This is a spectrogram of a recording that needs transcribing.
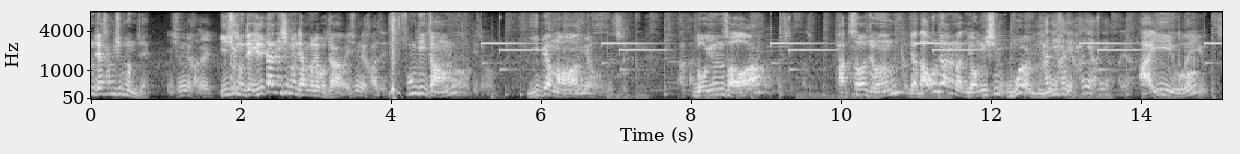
문제, 30문제. 20년 가지. 20문제 일단 20문제 한번 해보자. 어 20년 가지. 송기정, 어 기정. 이병헌, 이명 그렇지. 노윤서, 어, 그렇지 맞아. 박서준. 야 나 혼자 하는 거야. 영심 뭐야 이거? 한이 한이 한이 아니야. 아이유. 아이유 그렇지.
